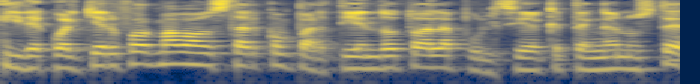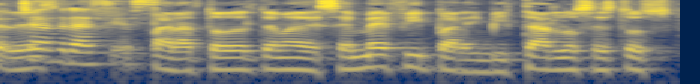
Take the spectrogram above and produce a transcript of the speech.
Y de cualquier forma vamos a estar compartiendo toda la publicidad que tengan ustedes. Muchas gracias. Para todo el tema de CEMEFI, para invitarlos a estos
